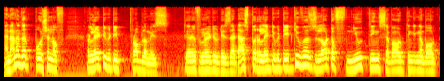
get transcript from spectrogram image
And another portion of relativity problem is theory of relativity is that as per relativity, it gives us a lot of new things about thinking about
